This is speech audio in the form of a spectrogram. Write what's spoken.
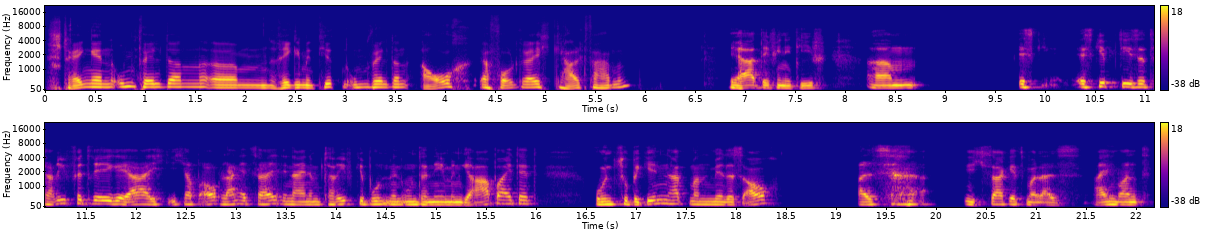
strengen Umfeldern, ähm, reglementierten Umfeldern auch erfolgreich Gehalt verhandeln? Ja, definitiv. Ähm, es, es gibt diese Tarifverträge, ja, ich, ich habe auch lange Zeit in einem tarifgebundenen Unternehmen gearbeitet und zu Beginn hat man mir das auch als, ich sage jetzt mal, als Einwand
